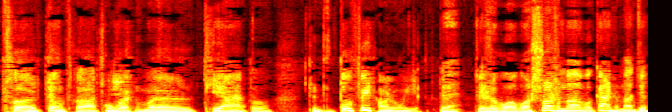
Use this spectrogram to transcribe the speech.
策政策啊，通过什么提案，都这都非常容易。对，就是我我说什么我干什么，就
